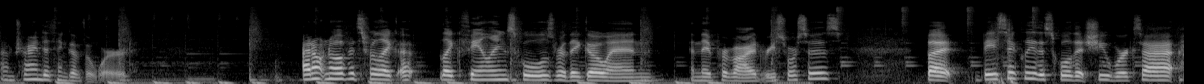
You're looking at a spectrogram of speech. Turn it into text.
I'm trying to think of the word. I don't know if it's for like a, like failing schools where they go in and they provide resources. But basically, the school that she works at,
